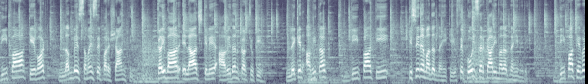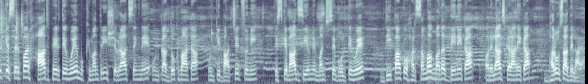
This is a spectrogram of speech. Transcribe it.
दीपा केवट लंबे समय से परेशान थी, कई बार इलाज के लिए आवेदन कर चुकी है, लेकिन अभी तक दीपा की किसी ने मदद नहीं की, उसे कोई सरकारी मदद नहीं मिली। दीपा केवट के सिर पर हाथ फेरते हुए मुख्यमंत्री शिवराज सिंह ने उनका दुख बांटा, उनकी बातचीत सुनी। इसके बाद सीएम ने मंच से बोलते हुए दीपा को हर संभव मदद देने का और इलाज कराने का भरोसा दिलाया।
